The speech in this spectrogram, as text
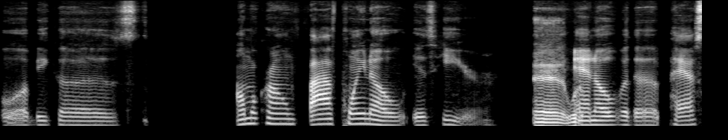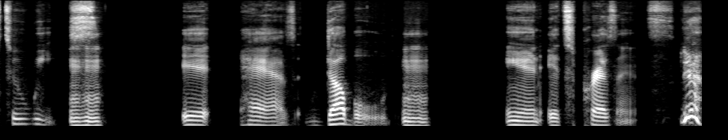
for because Omicron 5.0 is here. And And over the past two weeks, Mhm. it has doubled Mhm. in its presence, yeah,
